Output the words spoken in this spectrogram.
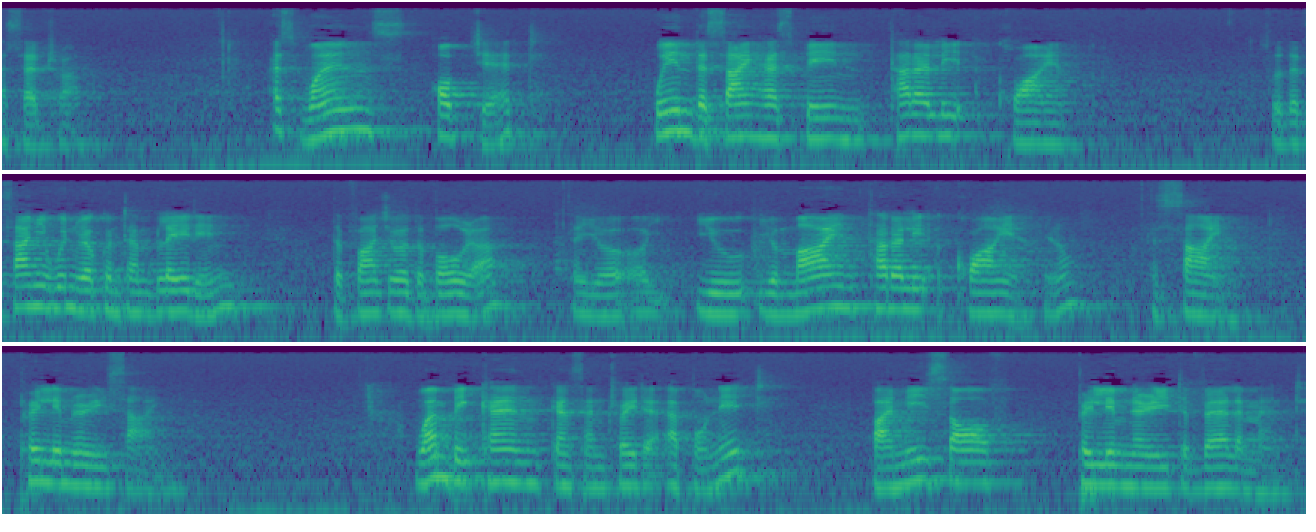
etc. As one's object, when the sign has been thoroughly acquired, so the time when we are contemplating the virtue of the Buddha, that your, you, your mind thoroughly acquire, you know, the sign, preliminary sign. One become concentrated upon it by means of preliminary development,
